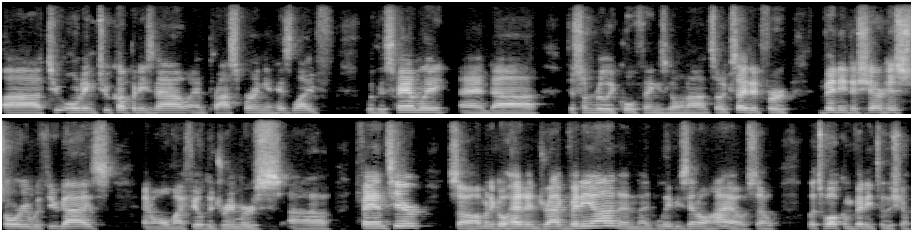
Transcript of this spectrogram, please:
uh, to owning two companies now and prospering in his life with his family, and uh, just some really cool things going on. So excited for Vinnie to share his story with you guys and all my Field of Dreamers uh, fans here. So I'm going to go ahead and drag Vinnie on, and I believe he's in Ohio. So let's welcome Vinnie to the show.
